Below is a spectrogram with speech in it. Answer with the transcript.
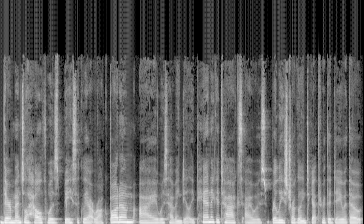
their mental health was basically at rock bottom. I was having daily panic attacks. I was really struggling to get through the day without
